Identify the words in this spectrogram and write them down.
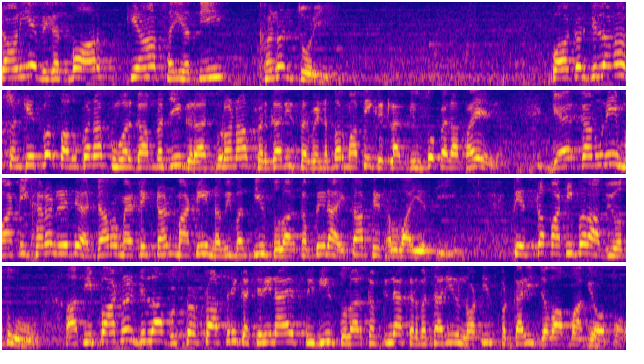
જાણીએ વિગતવાર ક્યાં થઈ હતી ખનન ચોરી. પાટણ જિલ્લાના શંકેશ્વર તાલુકાના કુંવર ગામ નજીક રાજપુરાના સરકારી સર્વે નંબરમાંથી કેટલાક દિવસો પહેલા થયેલ ગેરકાનૂની માટી ખનન અને તે હજારો મેટ્રિક ટન માટી નવી બનતી સોલાર કંપનીના હિતાર્થે ઠલવાઈ હતી. તે સપાટી પર આવ્યું હતું. આથી પાટણ જિલ્લા ભૂસ્તર શાસ્ત્રી કચેરીનાએ સીધી સોલાર કંપનીના કર્મચારીને નોટિસ ફટકારી જવાબ માંગ્યો હતો.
